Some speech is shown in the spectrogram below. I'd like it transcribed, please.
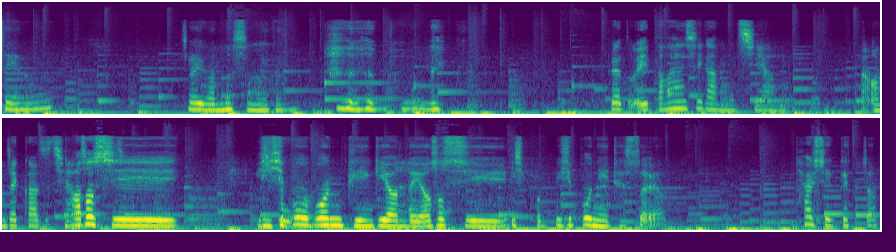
안녕하세요. 저희 만났습니다. 네. 그래도 일단 한 시간 지연. 언제까지 지연? 5시 25분 비행기였는데 6시 20분. 20분이 됐어요. 탈 수 있겠죠?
